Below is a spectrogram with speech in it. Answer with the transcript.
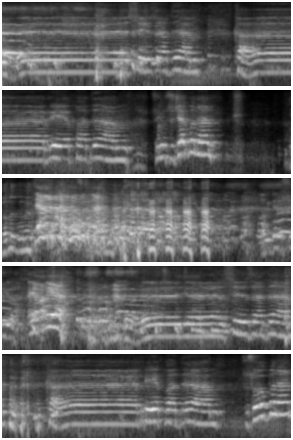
Ee, Siz adam, garip adam. Suyun sıcak mı lan? Ilık ılık. Uydur suyu. Ee, Siz adam, garip adam. Su soğuk mu lan?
